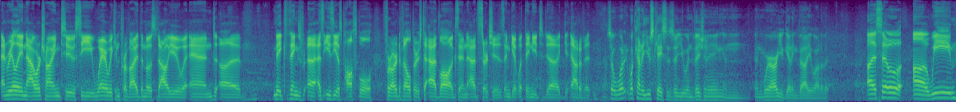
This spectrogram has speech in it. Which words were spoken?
and really now we're trying to see where we can provide the most value and uh, make things uh, as easy as possible for our developers to add logs and add searches and get what they need to uh, get out of it. So what, what kind of use cases are you envisioning and, and where are you getting value out of it? Uh, so uh, we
